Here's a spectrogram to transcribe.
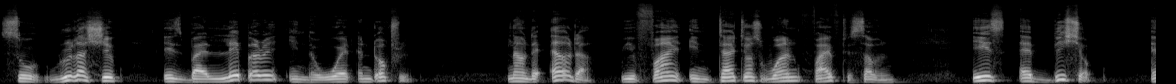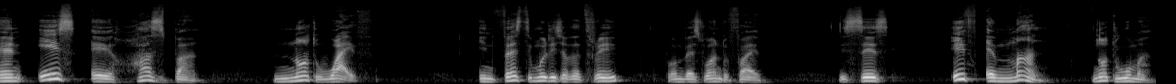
So rulership is by laboring in the word and doctrine. Now the elder we find in Titus 1 5 to 7 is a bishop and is a husband, not wife. In 1 Timothy chapter 3, from verse 1 to 5, it says, If a man, not woman,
